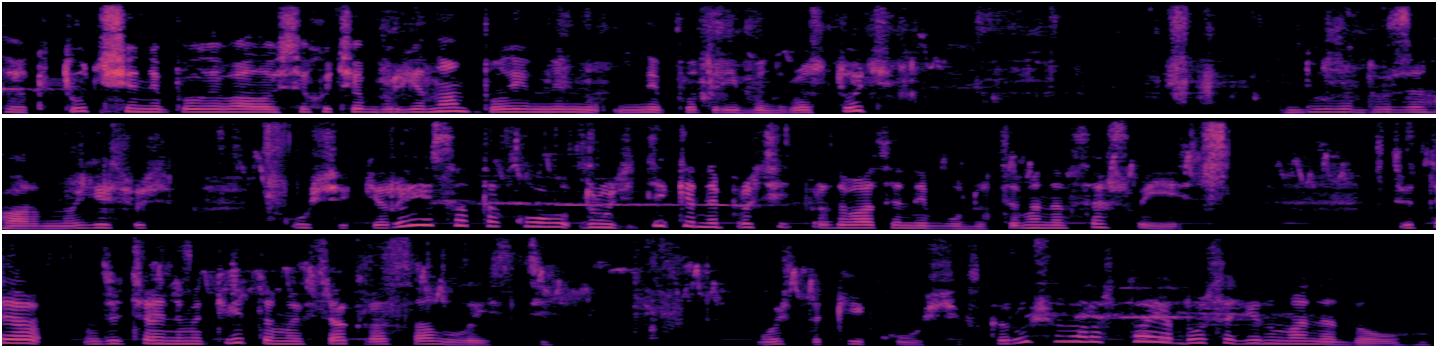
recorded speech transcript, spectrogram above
Так, тут ще не поливалося, хоча бур'янам полив не, не потрібен. Ростуть дуже-дуже гарно. Є ось кущики риса такого. Друзі, тільки не просіть, продавати не буду. Це в мене все, що є. Цвіте звичайними квітами вся краса в листі. Ось такий кущик. Скажу, що наростає, досить він у мене довго.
